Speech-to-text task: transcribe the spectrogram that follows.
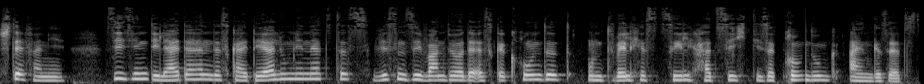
Stefanie, Sie sind die Leiterin des KIT-Alumni-Netzes. Wissen Sie, wann wurde es gegründet und welches Ziel hat sich diese Gründung eingesetzt?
